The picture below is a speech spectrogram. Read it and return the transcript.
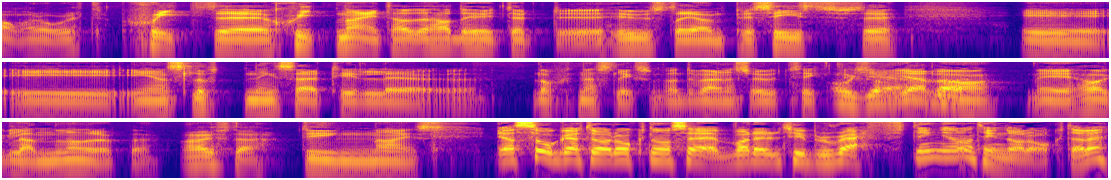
Fan vad roligt. Skit, eh, skitnight, hade, hade hyrt ett eh, hus där igen precis eh, i, i, i en sluttning så här till Loch Ness liksom, hade världens utsikt. Åh, Liksom. jävlar. ja, med högländerna där uppe. Ja, just det. Dyng nice. Jag såg att du hade åkt någon, så här- var det typ rafting eller någonting du hade åkt eller?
